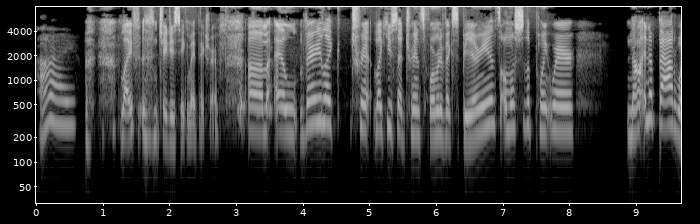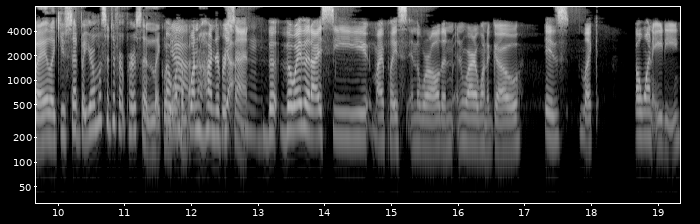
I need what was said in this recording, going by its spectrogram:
hi life JJ's taking my picture um a very like tra- like you said transformative experience almost to the point where not in a bad way like you said but you're almost a different person like when Oh, you Yeah. one hundred percent. The the way that I see my place in the world and, and where I want to go is like a one eighty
